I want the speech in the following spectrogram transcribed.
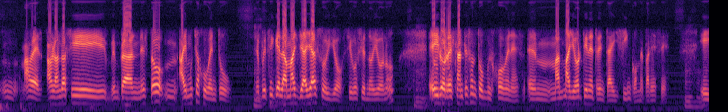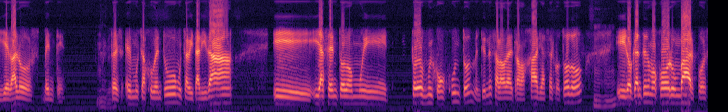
mm, a ver, hablando así, en plan, esto, mm, hay mucha juventud. Se puede decir que la más yaya soy yo, sigo siendo yo, ¿no? Y los restantes son todos muy jóvenes. El más mayor tiene 35, me parece, y llega a los 20. Muy bien. Entonces, es mucha juventud, mucha vitalidad, y, y hacen todo muy, todos muy conjuntos, ¿me entiendes? A la hora de trabajar y hacerlo todo. Y lo que antes a lo mejor un bar, pues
